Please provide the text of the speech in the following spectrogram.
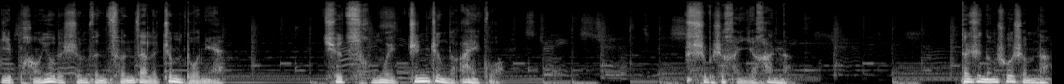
以朋友的身份存在了这么多年，却从未真正的爱过，是不是很遗憾呢？但是能说什么呢？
